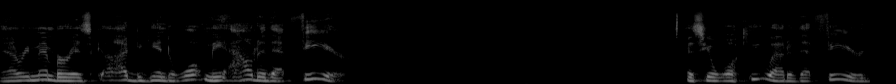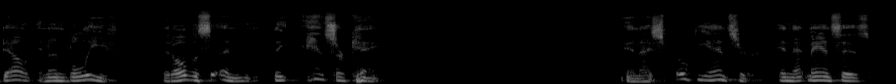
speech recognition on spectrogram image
And I remember as God began to walk me out of that fear, as He'll walk you out of that fear, doubt, and unbelief, that all of a sudden the answer came. And I spoke the answer, and that man says,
